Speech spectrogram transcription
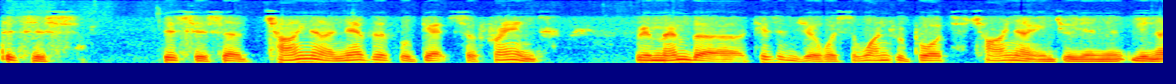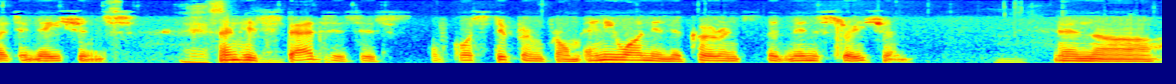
this is this is uh, China never forgets a friend remember Kissinger was the one who brought China into the United Nations. Yes. And his status is, of course, different from anyone in the current administration. Mm. And, uh,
